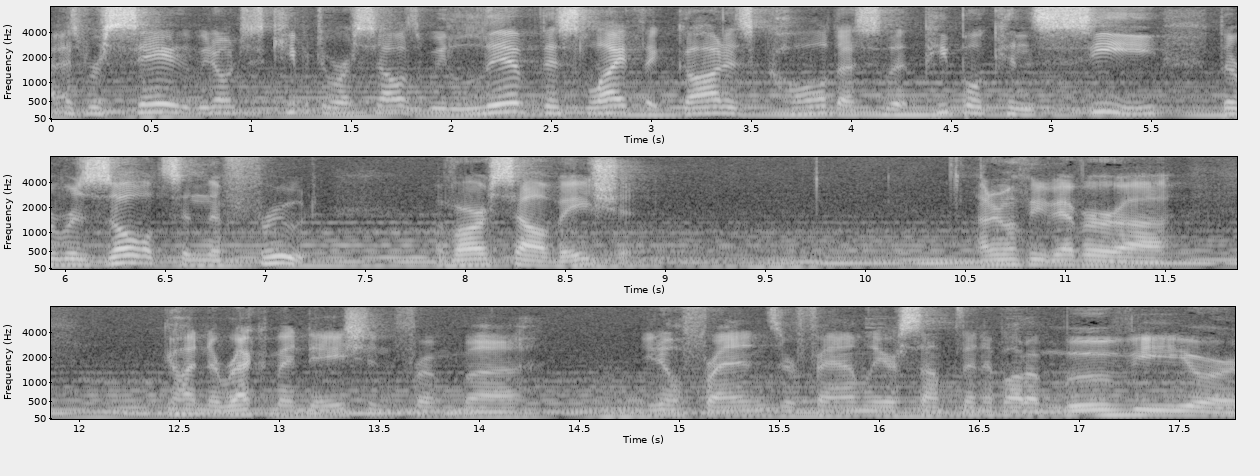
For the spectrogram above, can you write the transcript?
As we're saved, we don't just keep it to ourselves. We live this life that God has called us so that people can see the results and the fruit of our salvation. I don't know if you've ever uh, gotten a recommendation from uh, you know friends or family or something about a movie or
